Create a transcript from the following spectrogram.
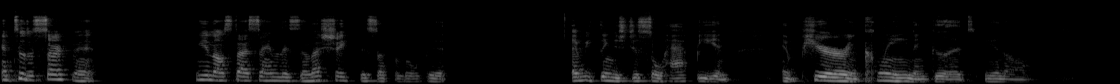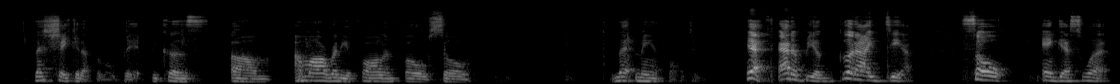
And to the serpent, you know, start saying, listen, let's shake this up a little bit. Everything is just so happy and, and pure and clean and good, you know. Let's shake it up a little bit because um, I'm already a fallen foe, so let man fall too. Yeah, that'd be a good idea. So, and guess what?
